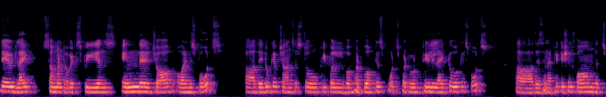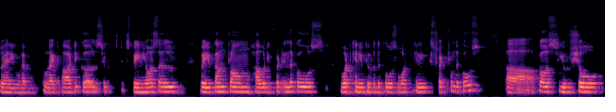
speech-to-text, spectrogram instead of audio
they would like someone to have experience in their job or in sports. Uh, they do give chances to people who have not worked in sports but would really like to work in sports. Uh, there's an application form that's where you have to write articles, you explain yourself, where you come from, how would you fit in the course, what can you give to the course, what can you expect from the course. Uh, of course, you show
